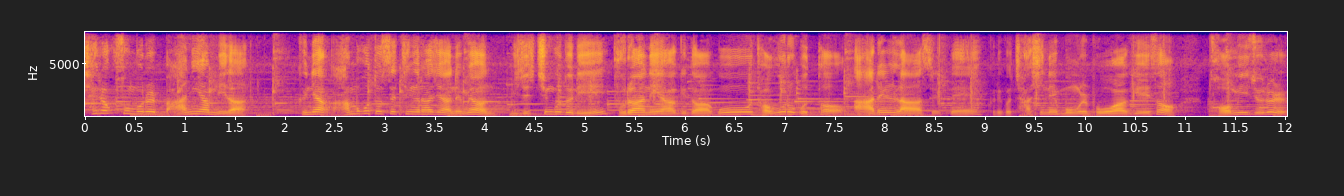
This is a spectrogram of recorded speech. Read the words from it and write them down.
체력 소모를 많이 합니다 그냥 아무것도 세팅을 하지 않으면 이제 친구들이 불안해하기도 하고 적으로부터 알을 낳았을 때 그리고 자신의 몸을 보호하기 위해서 거미줄을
